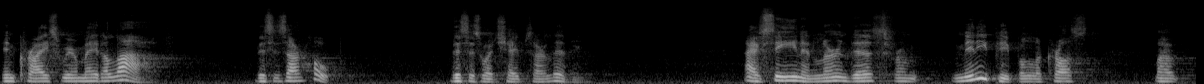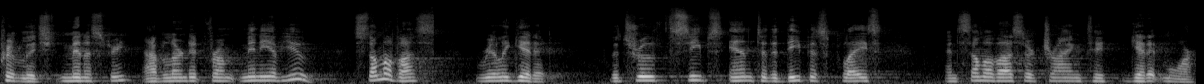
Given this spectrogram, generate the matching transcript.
In Christ, we are made alive. This is our hope. This is what shapes our living. I've seen and learned this from many people across my privileged ministry. I've learned it from many of you. Some of us really get it. The truth seeps into the deepest place, and some of us are trying to get it more.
